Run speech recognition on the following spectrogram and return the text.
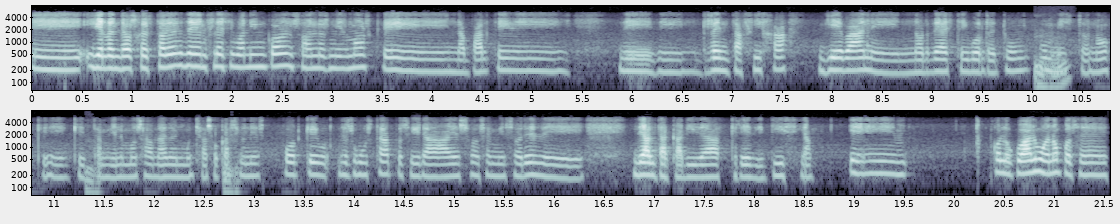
Eh, y los gestores del Flexible Income son los mismos que en la parte de, de, renta fija llevan en Nordea Stable Return un mixto, ¿no? Que, también hemos hablado en muchas ocasiones porque les gusta pues ir a esos emisores de, de alta calidad crediticia. Eh, Con lo cual, bueno, pues eh,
